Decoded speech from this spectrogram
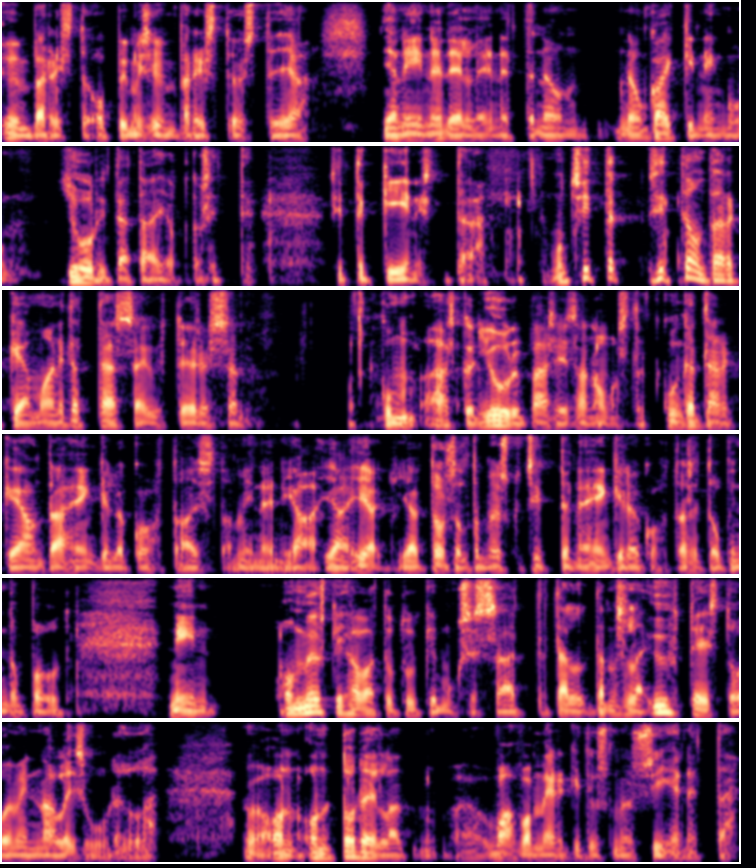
ympäristö, oppimisympäristöistä ja, ja niin edelleen, että ne on, ne on kaikki niin kuin juuri tätä, jotka sitten, sitten kiinnittää. Mutta sitten, sitten on tärkeää mainita tässä yhteydessä, kun äsken juuri pääsin sanomasta, että kuinka tärkeää on tämä henkilökohtaistaminen ja, ja, ja, ja toisaalta myös sitten ne henkilökohtaiset opintopolut, niin on myöskin havaittu tutkimuksessa, että tämmöisellä yhteistoiminnallisuudella on, on todella vahva merkitys myös siihen, että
